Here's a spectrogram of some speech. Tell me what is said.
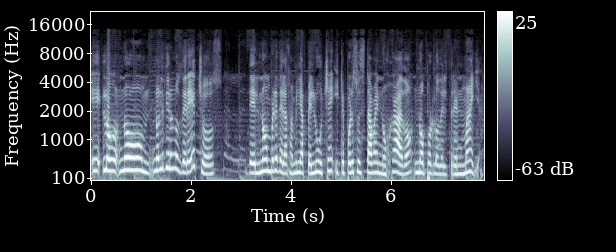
eh, lo, no, no le dieron los derechos del nombre de la familia Peluche y que por eso estaba enojado, no por lo del tren Maya.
